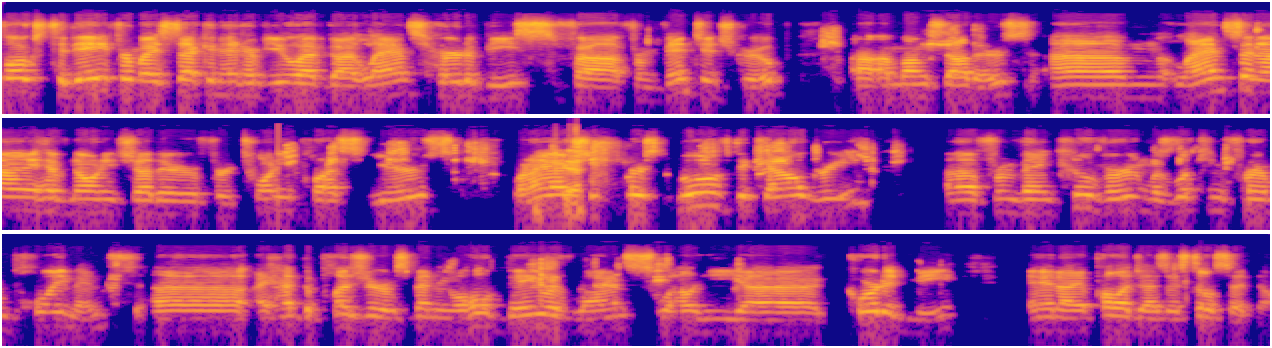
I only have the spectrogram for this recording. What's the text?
Folks, today for my second interview, I've got Lance Hurtubise uh, from Vintage Group, uh, amongst others. Um, Lance and I have known each other for 20 plus years. When I actually first moved to Calgary uh, from Vancouver and was looking for employment, uh, I had the pleasure of spending a whole day with Lance while he uh, courted me, and I apologize, I still said no.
